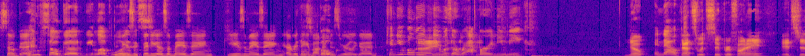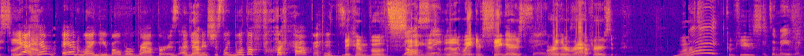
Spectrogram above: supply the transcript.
So good. So good. We love The music video is amazing. He's amazing. Everything His about voc- it is really good. Can you believe I he was a really liked rapper and unique? Nope. And now That's what's super funny. It's just like yeah, oh, him and Wang Yibo were rappers, and then it's just like, what the fuck happened? they can both sing. Y'all as, sing. they're like, wait, they're singers They're or they're singers. rappers? What? what? Confused. It's amazing.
